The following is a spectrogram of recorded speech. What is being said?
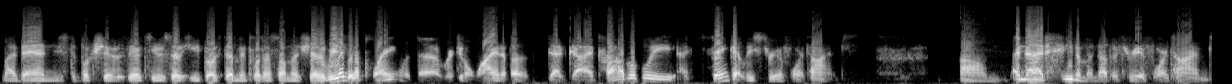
my band used to book shows there too, so he booked them and put us on the show. We ended up playing with the original lineup of Dead Guy probably, I think, at least three or four times. Um, and then I've seen him another three or four times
